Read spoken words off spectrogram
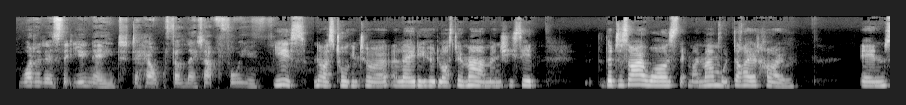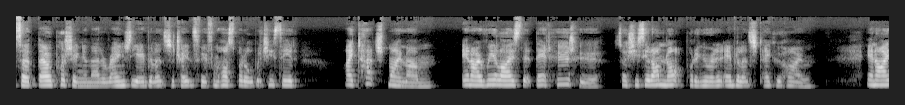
what it is that you need to help fill that up for you. Yes. I was talking to a, a lady who'd lost her mum, and she said the desire was that my mum would die at home. And so they were pushing and they'd arranged the ambulance to transfer from hospital. But she said, I touched my mum and I realised that that hurt her. So she said, I'm not putting her in an ambulance to take her home. And I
